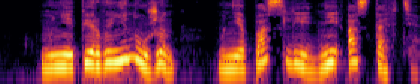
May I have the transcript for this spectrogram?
— Мне первый не нужен, мне последний оставьте.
